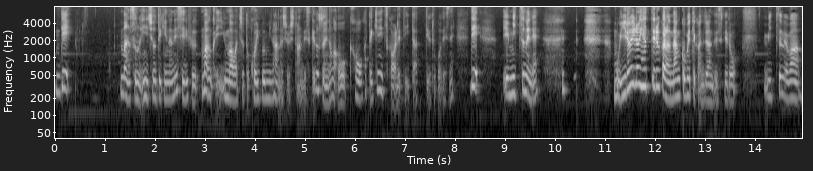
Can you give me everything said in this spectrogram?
で、まあその印象的なねセリフまあ今はちょっと恋文の話をしたんですけどそういうのが効果的に使われていたっていうところですねでえ3つ目ね もういろいろ言ってるから何個目って感じなんですけど3つ目は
